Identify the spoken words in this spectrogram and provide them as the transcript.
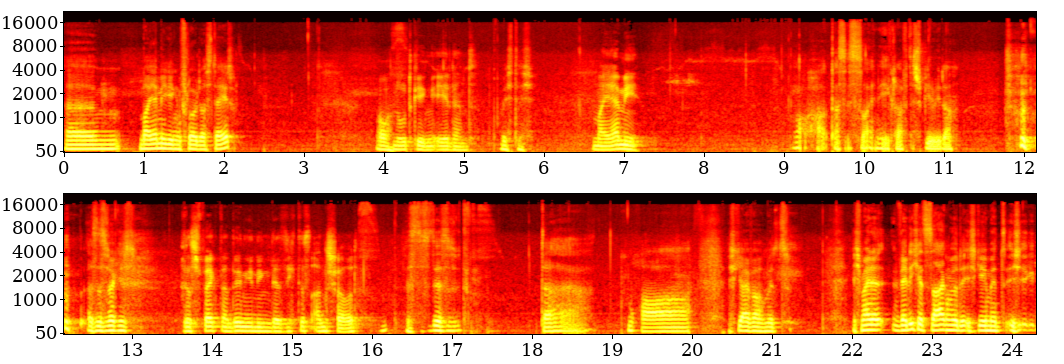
Ähm, Miami gegen Florida State. Oh. Not gegen Elend. Richtig. Miami. Oh, das ist so ein ekelhaftes Spiel wieder. Es ist wirklich. Respekt an denjenigen, der sich das anschaut. Das ist, das ist, da. Oh, ich gehe einfach mit. Ich meine, wenn ich jetzt sagen würde, ich gehe mit. Ich,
